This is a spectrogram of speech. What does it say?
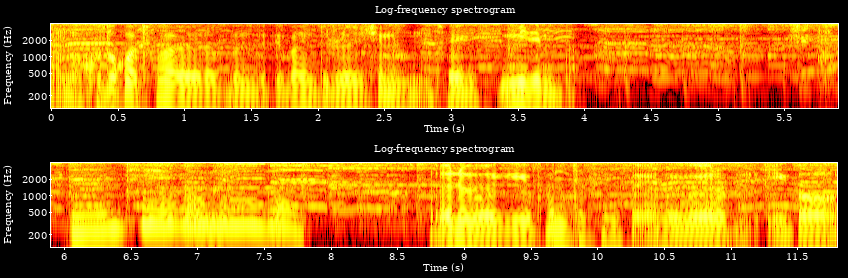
아마 구독과 좋아요 여러분들이 많이 눌러주시면 저에게 힘이 됩니다. 여러분 여기 반짝 생겼어요. 그리고 여러분 이거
